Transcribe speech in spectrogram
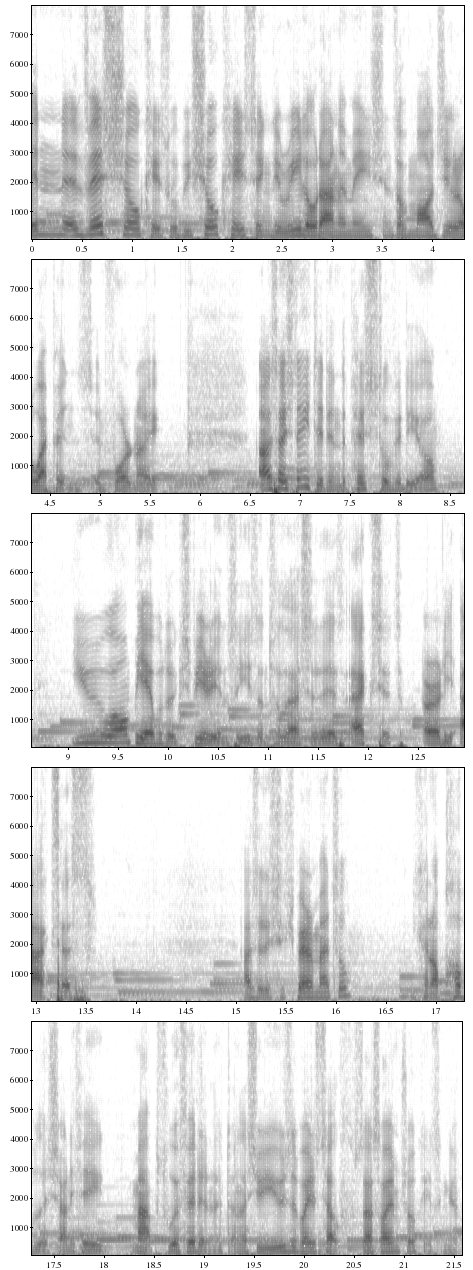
In this showcase, we'll be showcasing the reload animations of modular weapons in Fortnite. As I stated in the pistol video, you won't be able to experience these unless it is exit early access. As it is experimental, you cannot publish anything maps with it in it unless you use it by yourself. So that's why I'm showcasing it.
